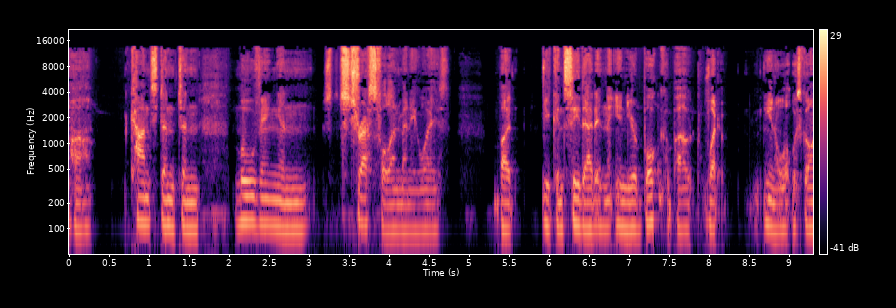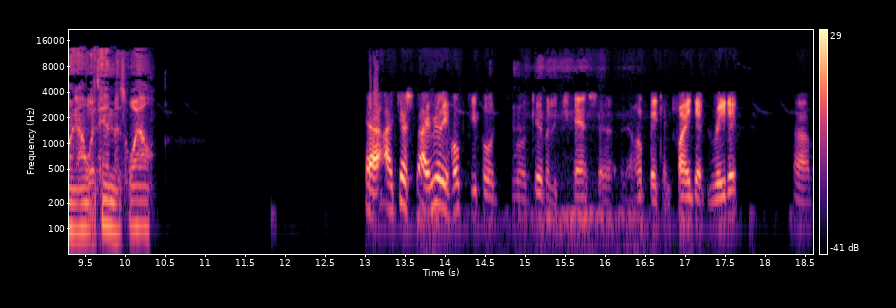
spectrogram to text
uh, constant and moving and stressful in many ways. But you can see that in, in your book about what, you know, what was going on with him as well. Yeah, I just I really hope people will give it a chance. I hope they can find it and read it. Um,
